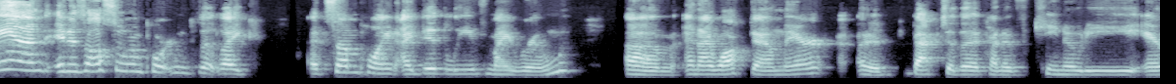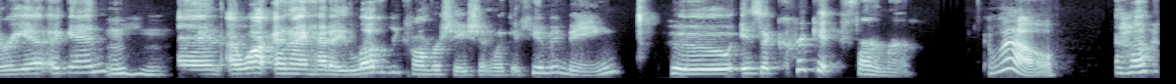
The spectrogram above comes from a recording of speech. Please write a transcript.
And it is also important that, like, at some point, I did leave my room, um, and I walked down there uh, back to the kind of keynote area again. Mhm. and I walked and I had a lovely conversation with a human being who is a cricket farmer. wow Uh-huh.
